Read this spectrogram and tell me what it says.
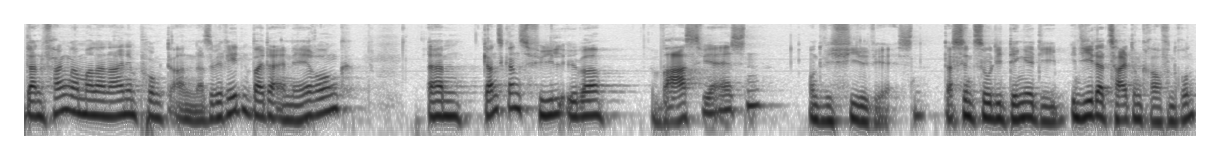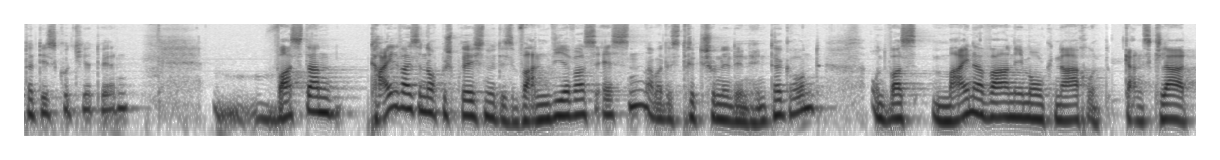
Dann fangen wir mal an einem Punkt an. Also wir reden bei der Ernährung ähm, ganz, ganz viel über, was wir essen und wie viel wir essen. Das sind so die Dinge, die in jeder Zeitung rauf und runter diskutiert werden. Was dann teilweise noch besprechen wird, ist, wann wir was essen, aber das tritt schon in den Hintergrund. Und was meiner Wahrnehmung nach und ganz klar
